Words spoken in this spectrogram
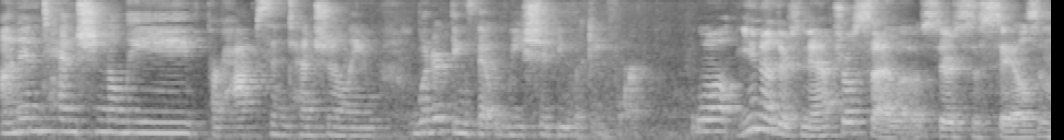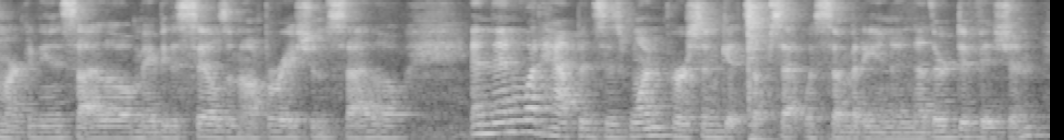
Unintentionally, perhaps intentionally, what are things that we should be looking for? Well, you know, there's natural silos. There's the sales and marketing silo, maybe the sales and operations silo. And then what happens is one person gets upset with somebody in another division.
